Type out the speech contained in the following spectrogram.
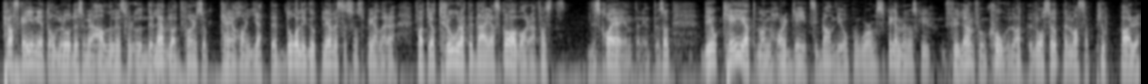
traska in i ett område som jag är alldeles för underlevlad för så kan jag ha en jättedålig upplevelse som spelare för att jag tror att det är där jag ska vara fast det ska jag egentligen inte. Så Det är okej okay att man har gates ibland i open world-spel men de ska ju fylla en funktion och att låsa upp en massa pluppar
